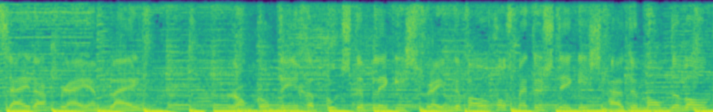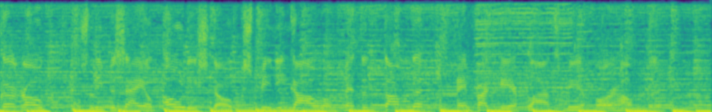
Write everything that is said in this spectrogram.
Zij daar vrij en blij. Ron komt in gepoetste blikjes, vreemde vogels met hun stickies. Uit de monden wolken rook, als liepen zij op oliestook. Speedy kauwend met hun tanden, geen parkeerplaats meer voor handen.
